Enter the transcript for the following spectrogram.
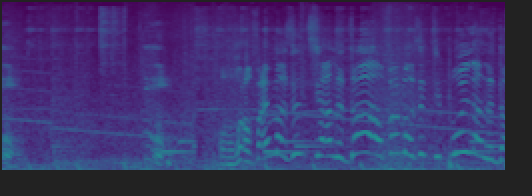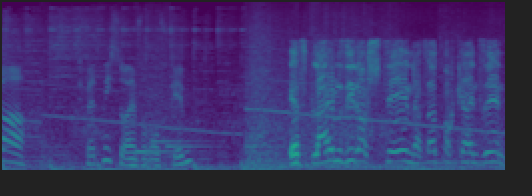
Oh, auf einmal sind sie alle da! Auf einmal sind die Bullen alle da! Ich werde nicht so einfach aufgeben. Jetzt bleiben Sie doch stehen, das hat doch keinen Sinn.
